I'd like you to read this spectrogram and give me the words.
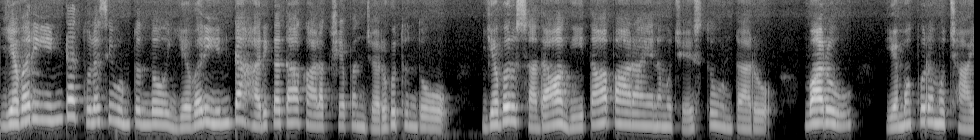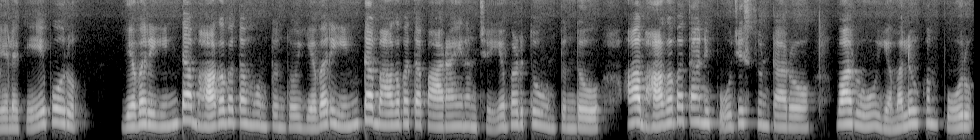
ఎవరి ఇంట తులసి ఉంటుందో ఎవరి ఇంట హరికథా కాలక్షేపం జరుగుతుందో ఎవరు సదా గీతాపారాయణము చేస్తూ ఉంటారో వారు యమపురము ఛాయలకే పోరు. ఎవరి ఇంట భాగవతం ఉంటుందో ఎవరి ఇంట భాగవత పారాయణం చేయబడుతూ ఉంటుందో ఆ భాగవతాన్ని పూజిస్తుంటారో వారు యమలోకం పోరు.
